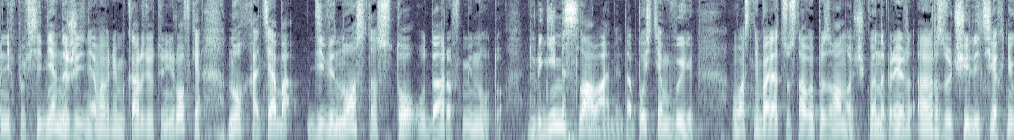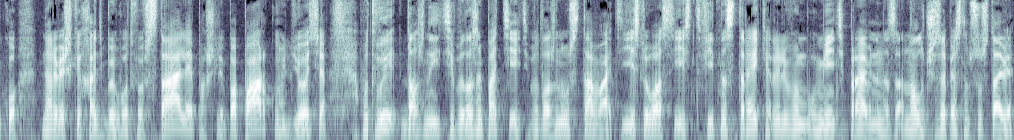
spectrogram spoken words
не в повседневной жизни, а во время кардиотренировки, но хотя бы 90-100 ударов в минуту. Другими словами, допустим, вы, у вас небольшой болят суставы позвоночник. Вы, например, э, разучили технику норвежской ходьбы. Вот вы встали, пошли по парку, идете. Вот вы должны идти, вы должны потеть, вы должны уставать. Если у вас есть фитнес-трекер или вы умеете правильно на, на лучезапястном суставе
